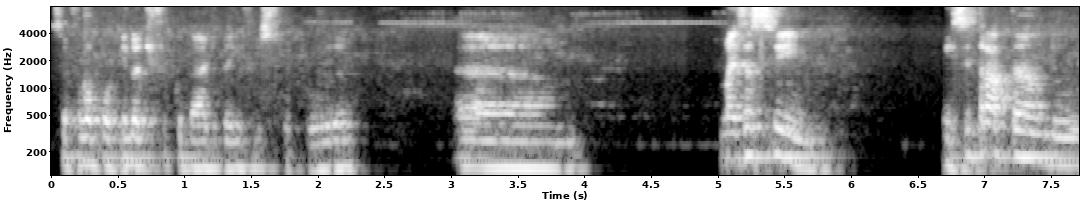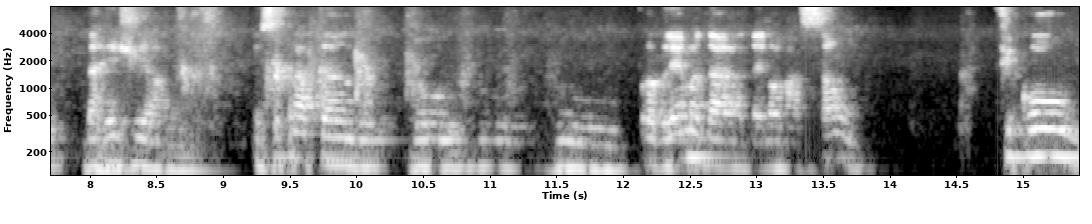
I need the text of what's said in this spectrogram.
Você falou um pouquinho da dificuldade da infraestrutura. Uh, mas, assim, em se tratando da região, em se tratando do, do, do problema da, da, inovação, ficou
